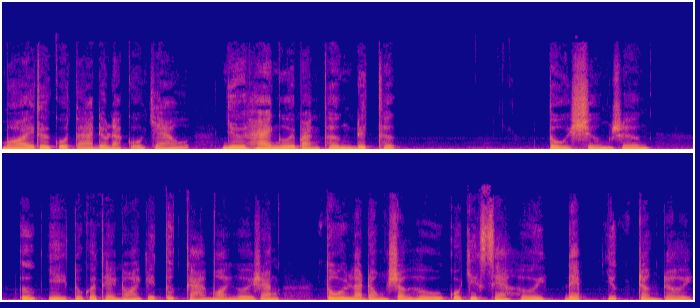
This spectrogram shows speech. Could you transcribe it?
Mọi thứ của ta đều là của cháu, như hai người bạn thân đích thực. Tôi sướng rơn, ước gì tôi có thể nói với tất cả mọi người rằng tôi là đồng sở hữu của chiếc xe hơi đẹp nhất trần đời.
